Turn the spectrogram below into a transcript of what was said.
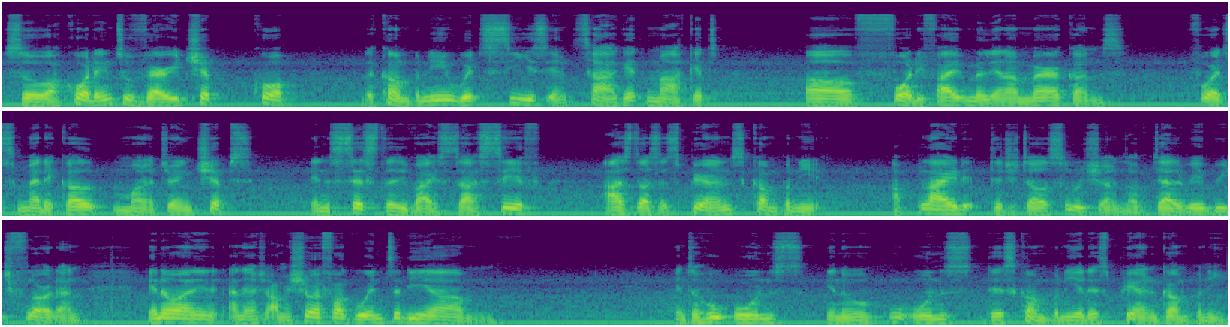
so according to Verichip Corp, the company which sees a target market of 45 million Americans for its medical monitoring chips, insists the devices are safe, as does its parent company, Applied Digital Solutions of Delray Beach, Florida. And you know, and, and I'm sure if I go into the um into who owns you know who owns this company or this parent company,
